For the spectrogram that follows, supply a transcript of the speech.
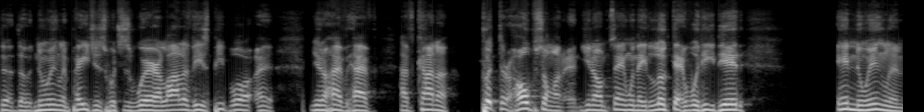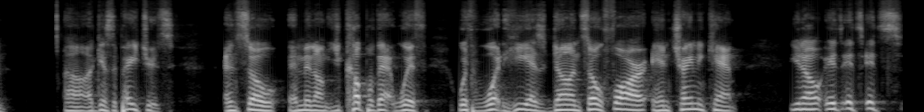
the, the New England Patriots, which is where a lot of these people, uh, you know, have have have kind of put their hopes on it. You know, I'm saying when they looked at what he did in New England uh, against the Patriots, and so and then um, you couple that with with what he has done so far in training camp, you know, it's it's it's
